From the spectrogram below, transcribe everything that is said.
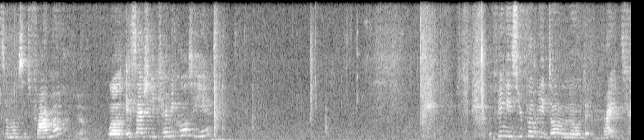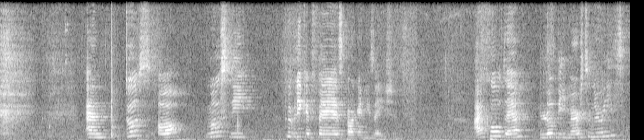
Someone said farmer? Yeah. Well, it's actually chemicals here. The thing is, you probably don't know them, right? And those are mostly public affairs organizations. I call them lobby mercenaries.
